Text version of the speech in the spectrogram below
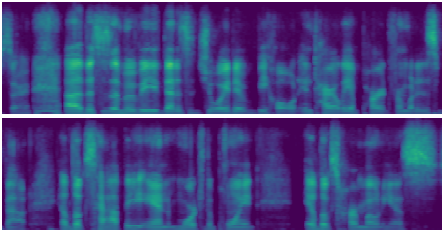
sorry. Uh, this is a movie that is a joy to behold, entirely apart from what it is about. It looks happy and more to the point, it looks harmonious.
